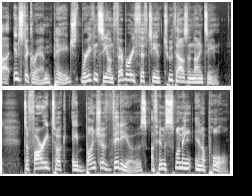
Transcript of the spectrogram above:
uh, Instagram page where you can see on February 15th, 2019, Tafari took a bunch of videos of him swimming in a pool.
